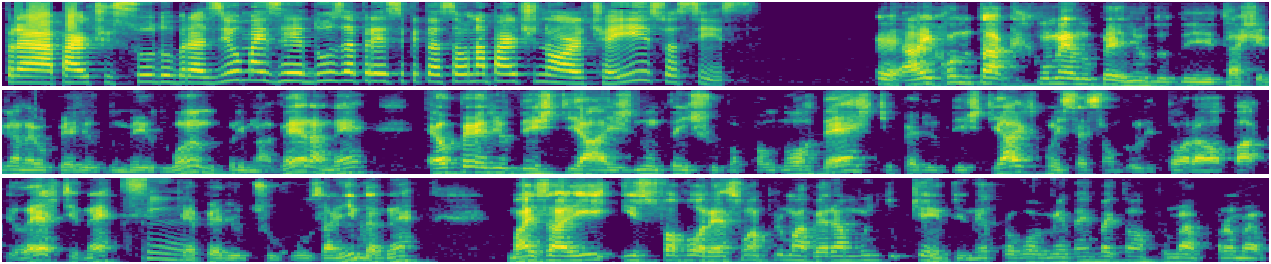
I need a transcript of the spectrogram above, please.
para a parte sul do Brasil, mas reduz a precipitação na parte norte, é isso, Assis? É, aí como, tá, como é no período de. está chegando aí o período do meio do ano, primavera, né? É o período de estiagem, não tem chuva para o Nordeste, o período de estiagem, com exceção do litoral, a parte leste, né? Sim. Que é período chuvoso ainda, né? Mas aí isso favorece uma primavera muito quente, né? Provavelmente a gente vai ter uma, uma,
